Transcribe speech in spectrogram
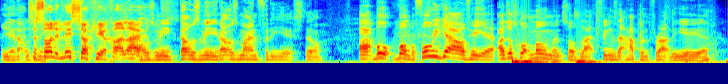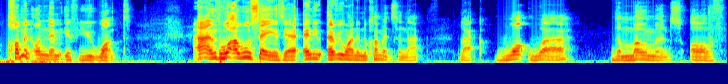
yeah, that was It's a me. solid list, Chuckie. I can't lie. That was me. That was me. That was mine for the year still. Alright, Bon, before we get out of here, yeah, I just got moments of like things that happened throughout the year, yeah. Comment on them if you want. and what I will say is, yeah, any everyone in the comments and that, like, what were the moments of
